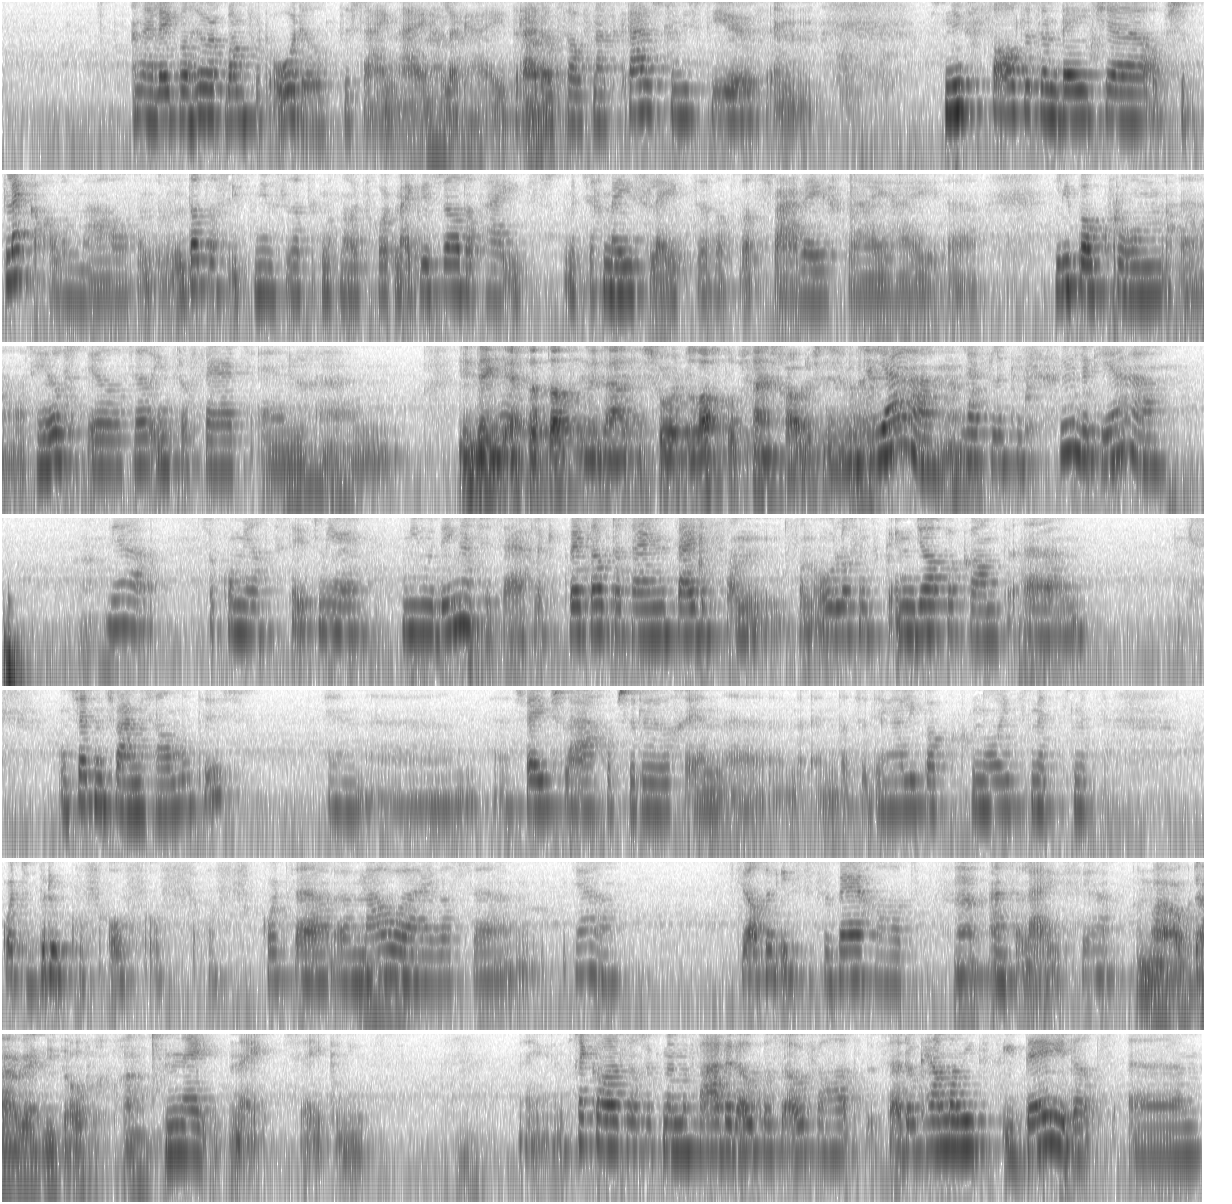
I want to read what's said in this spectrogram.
En hij leek wel heel erg bang voor het oordeel te zijn eigenlijk. Hij draaide ook zo over naar het kruis toen hij stierf. En dus nu valt het een beetje op zijn plek allemaal. Dat was iets nieuws dat ik nog nooit gehoord. Maar ik wist wel dat hij iets met zich meesleepte wat, wat zwaar weegde. Hij, hij uh, liep ook krom, uh, was heel stil, was heel introvert. En um, je denkt echt dat dat inderdaad een soort last op zijn schouders is geweest. Ja, ja. letterlijk en figuurlijk, ja. Ja, zo kom je achter steeds meer nieuwe dingetjes eigenlijk. Ik weet ook dat hij in de tijden van, van oorlog in, in het Jappenkamp um, ontzettend zwaar mishandeld is. En uh, zweepslagen op zijn rug en, uh, en dat soort dingen. Hij liep ook nooit met, met korte broek of, of, of, of korte uh, mouwen. Hij was, ja, heeft hij altijd iets te verbergen had ja. aan zijn lijf. Ja. Maar ook daar werd niet over gepraat? Nee, nee, zeker niet. Nee. Het gekke was, als ik met mijn vader er ook wel eens over had, ze hadden ook helemaal niet het idee dat uh,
